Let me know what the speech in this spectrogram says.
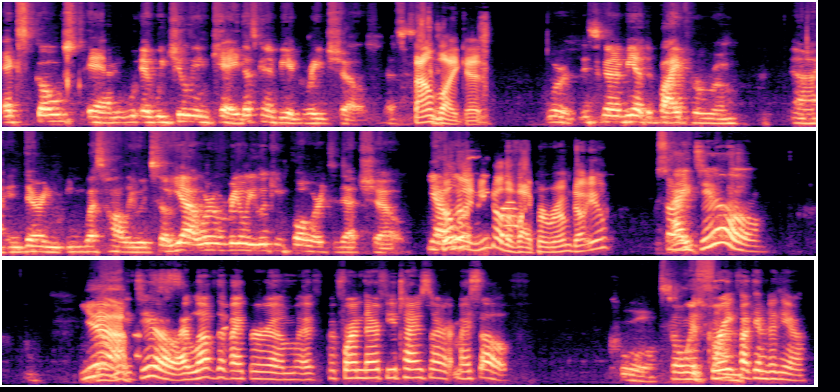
Ex Ghost, and w- and with Julien-K. That's gonna be a great show. That's Sounds like it. we're it's gonna be at the Viper Room, uh, in there in, in West Hollywood. So yeah, we're really looking forward to that show. Yeah, Bill look- Lynn, you know the Viper Room, don't you? I do. Yeah, I do. I love the Viper Room. I've performed there a few times myself. cool. So It's it's great fucking venue.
